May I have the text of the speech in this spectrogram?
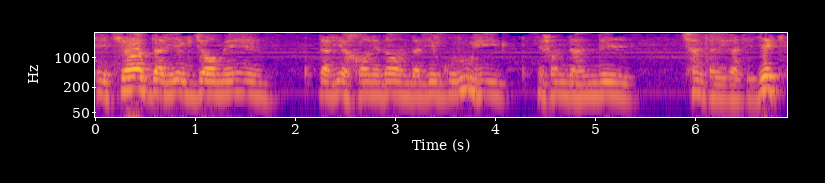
اعتیاد در یک جامعه در یک خاندان در یک گروهی نشان دهنده چند طریقته. یک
